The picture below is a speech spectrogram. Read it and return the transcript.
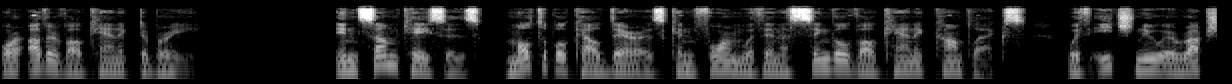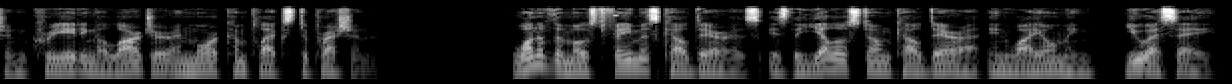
or other volcanic debris. In some cases, multiple calderas can form within a single volcanic complex, with each new eruption creating a larger and more complex depression. One of the most famous calderas is the Yellowstone caldera in Wyoming, USA,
